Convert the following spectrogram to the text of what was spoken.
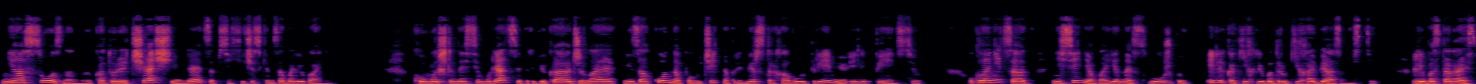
неосознанную, которая чаще является психическим заболеванием. К умышленной симуляции прибегают, желая незаконно получить, например, страховую премию или пенсию, уклониться от несения военной службы или каких-либо других обязанностей, либо стараясь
